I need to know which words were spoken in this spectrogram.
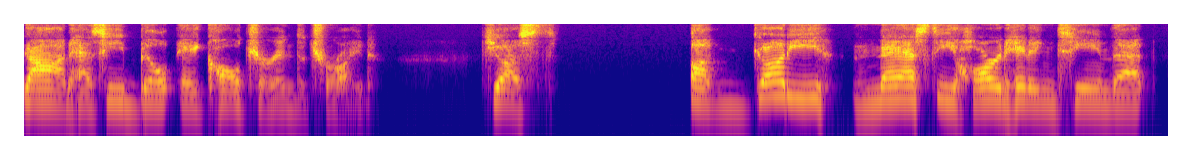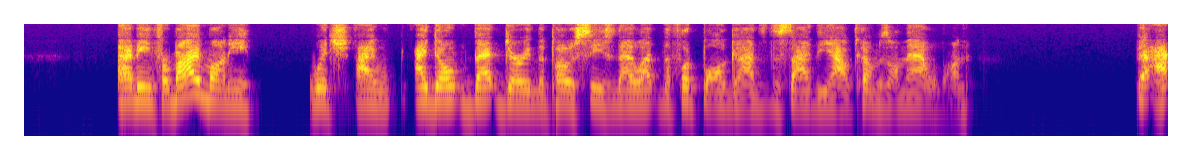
God, has he built a culture in Detroit? Just a gutty, nasty, hard hitting team that, I mean, for my money, which I I don't bet during the postseason, I let the football gods decide the outcomes on that one. I,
